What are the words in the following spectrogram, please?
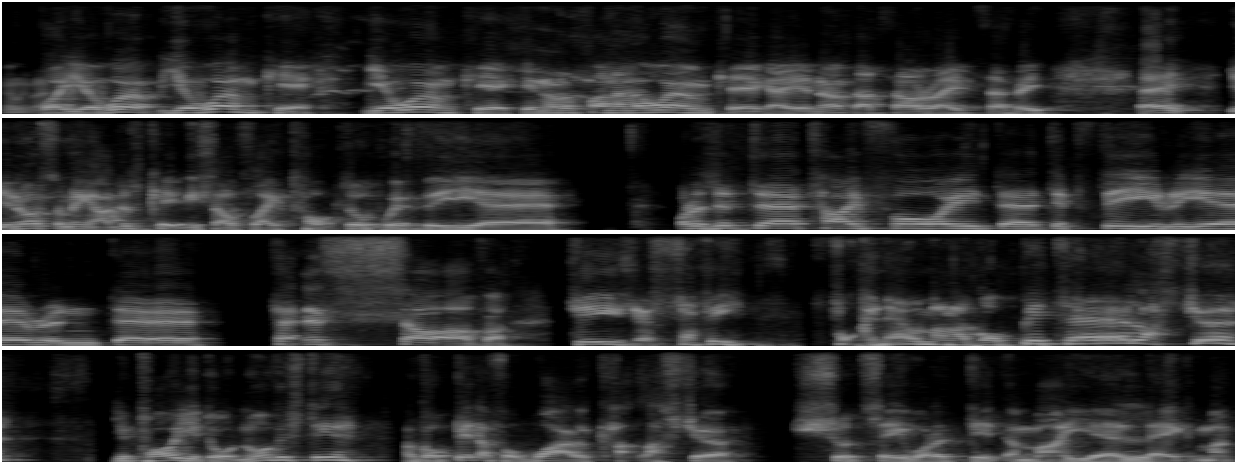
Anyway. Well, your worm, your worm cake, your worm cake. You're not a fan of the worm cake, are you? Not. That's all right, Cephii. Hey, you know something? I'll just keep myself like topped up with the uh, what is it? Uh, typhoid, uh, diphtheria, and uh, tetanus. Oh, Jesus, Cephii. Fucking hell, man! I got bit uh, last year. You probably don't know this, do you? I got bit off a wild wildcat last year. Should see what it did to my uh, leg, man.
